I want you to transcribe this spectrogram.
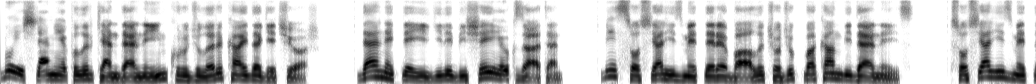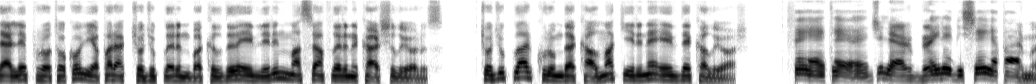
Bu işlem yapılırken derneğin kurucuları kayda geçiyor. Dernekle ilgili bir şey yok zaten. Biz sosyal hizmetlere bağlı çocuk bakan bir derneğiz. Sosyal hizmetlerle protokol yaparak çocukların bakıldığı evlerin masraflarını karşılıyoruz. Çocuklar kurumda kalmak yerine evde kalıyor. FETÖ'cüler böyle bir şey yapar mı?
